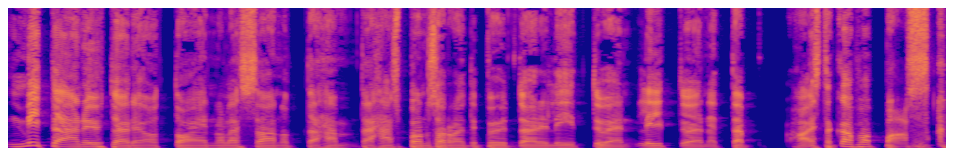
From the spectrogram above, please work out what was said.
mitään yhteydenottoa en ole saanut tähän, tähän sponsorointipyyntöön liittyen, liittyen, että haistakaapa paska.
